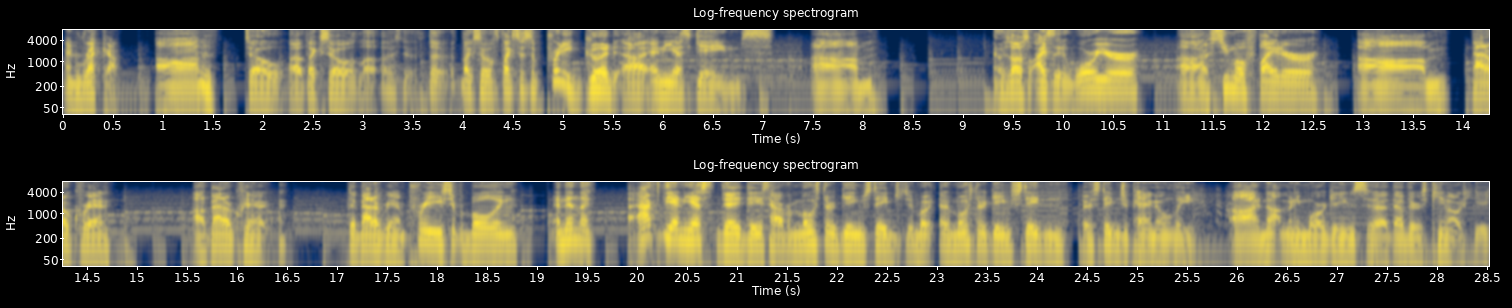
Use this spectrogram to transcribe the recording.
and Recca. Um, so uh, like so, uh, so like so like so some pretty good uh, NES games. Um, there was also Isolated Warrior, uh, Sumo Fighter, um, Battle Grand, uh, Battle Grand, the Battle Grand Prix, Super Bowling, and then like after the NES day, days, however, most of their games stayed uh, most of their games stayed in uh, stayed in Japan only. Uh, not many more games uh, that theirs came out here,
